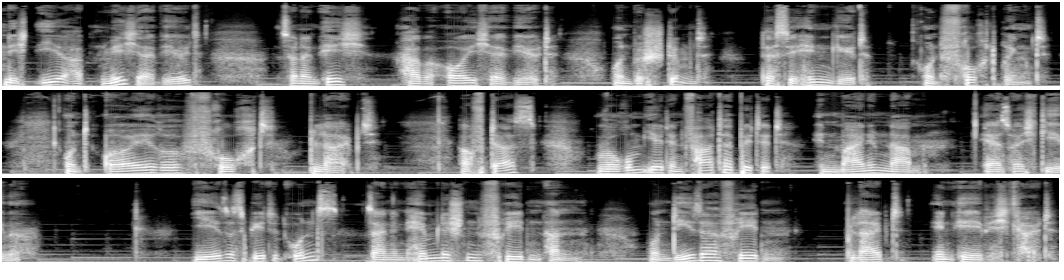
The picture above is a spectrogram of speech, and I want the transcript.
Nicht ihr habt mich erwählt, sondern ich habe euch erwählt und bestimmt, dass ihr hingeht und Frucht bringt und eure Frucht bleibt. Auf das, worum ihr den Vater bittet, in meinem Namen, er es euch gebe. Jesus bietet uns seinen himmlischen Frieden an, und dieser Frieden bleibt in Ewigkeit.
